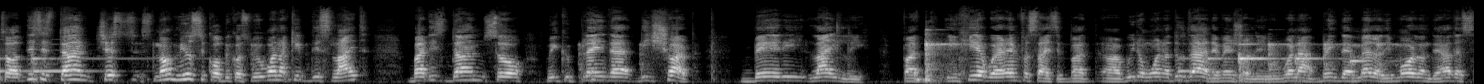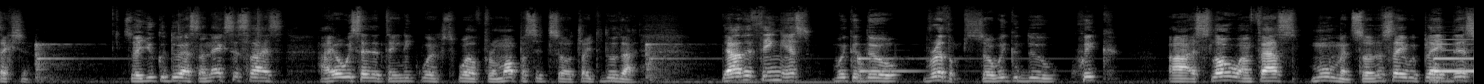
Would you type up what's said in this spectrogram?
So this is done just, it's not musical because we want to keep this light, but it's done so we could play that D sharp very lightly. But in here we're emphasizing, but uh, we don't want to do that eventually. We want to bring the melody more than the other section. So you could do as an exercise. I always say the technique works well from opposite, so try to do that. The other thing is we could do rhythms. So we could do quick, uh, slow and fast movements. So let's say we play this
